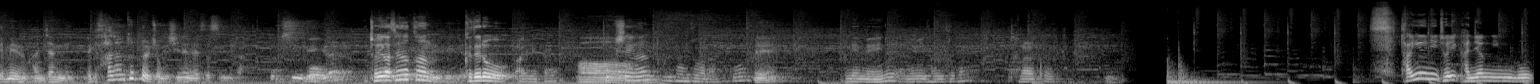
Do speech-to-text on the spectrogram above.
MMA 관장님 이렇게 사전 투표를 좀 진행했었습니다. 복싱 뭐 저희가 생각한 그대로 아닐까요? 어. 복싱은 선수가 낫고 네. MMA는 MMA 선수가 잘할 거고 당연히 저희 관장님도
